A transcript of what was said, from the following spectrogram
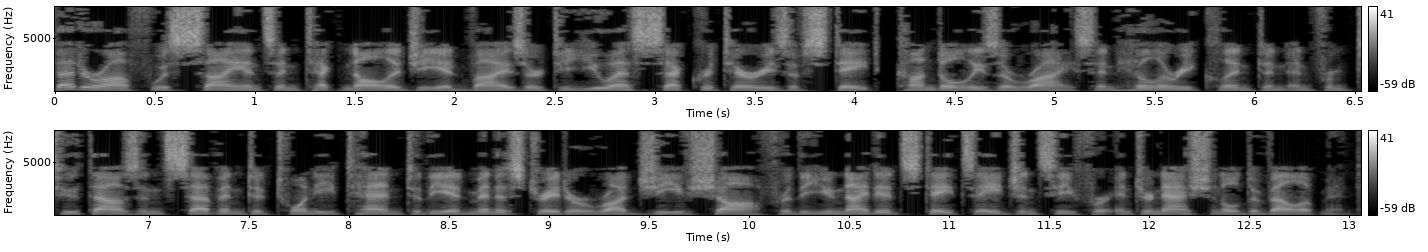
Fedoroff was Science and Technology Advisor to U.S. Secretaries of State, Condoleezza Rice and Hillary Clinton and from 2007 to 2010 to the Administrator Rajiv Shah for the United States Agency for International Development.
